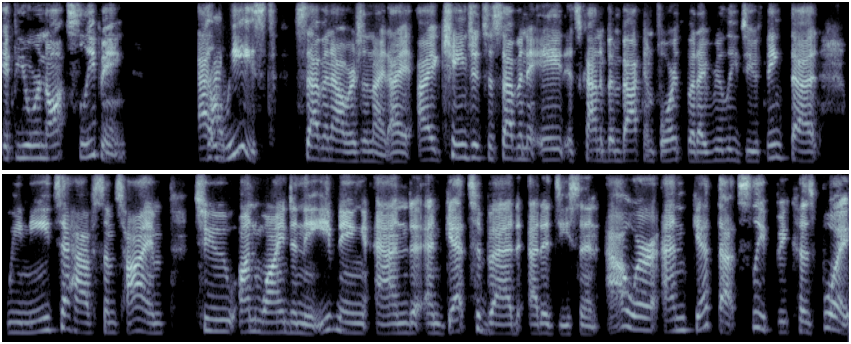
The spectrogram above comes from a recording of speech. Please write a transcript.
if you are not sleeping at right. least seven hours a night i i change it to seven to eight it's kind of been back and forth but i really do think that we need to have some time to unwind in the evening and and get to bed at a decent hour and get that sleep because boy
